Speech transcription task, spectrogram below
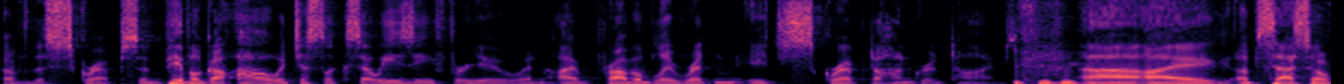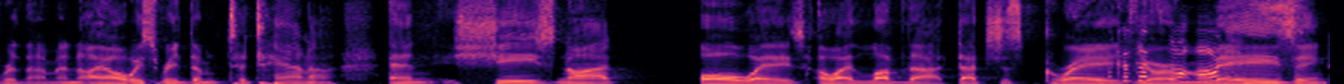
of the scripts. And people go, Oh, it just looks so easy for you. And I've probably written each script a hundred times. uh, I obsess over them. And I always read them to Tana. And she's not always, Oh, I love that. That's just great. You're amazing.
